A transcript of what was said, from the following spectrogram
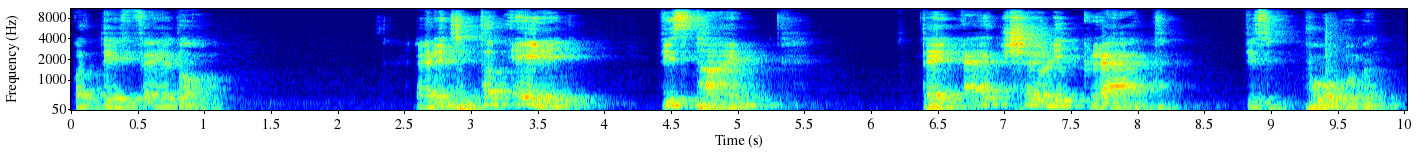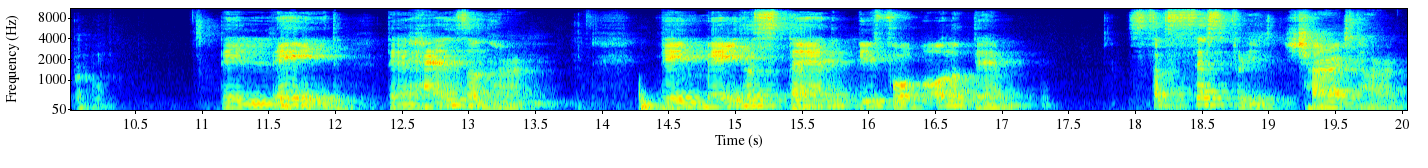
But they failed all. And in chapter 8, this time, they actually grabbed this poor woman. They laid their hands on her. They made her stand before all of them, successfully charged her,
